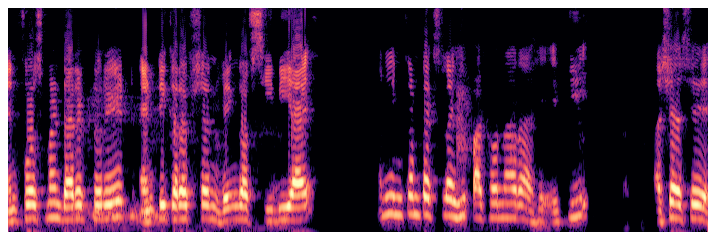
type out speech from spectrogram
enforcement directorate anti corruption wing of CBI आणि इन्कम टॅक्सलाही पाठवणार आहे की असे असे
